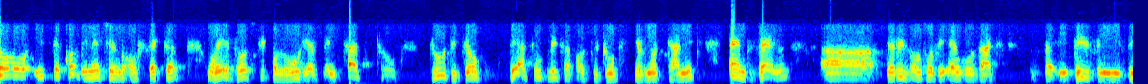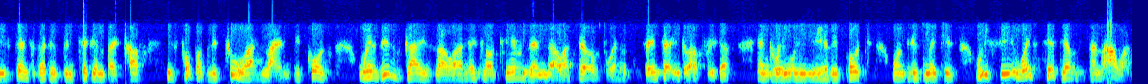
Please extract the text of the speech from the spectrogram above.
So it's a combination of factors where those people who have been tasked to do the job they are simply supposed to do have not done it. And then uh, there is also the angle that the, the, the, the stance that has been taken by CAF is probably too hard line because when these guys, our national teams and ourselves, when we venture into Africa and when we report on these matches, we see West stadiums than ours.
